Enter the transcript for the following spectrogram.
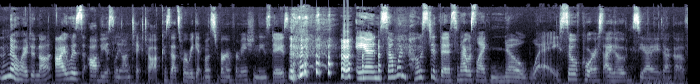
No, I did not. I was obviously on TikTok because that's where we get most of our information these days. and someone posted this, and I was like, no way. So, of course, I go CIA.gov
